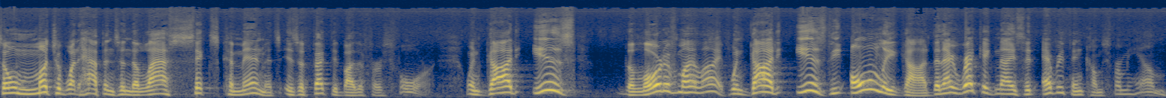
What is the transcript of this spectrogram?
So much of what happens in the last six commandments is affected by the first four. When God is the Lord of my life, when God is the only God, then I recognize that everything comes from Him.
